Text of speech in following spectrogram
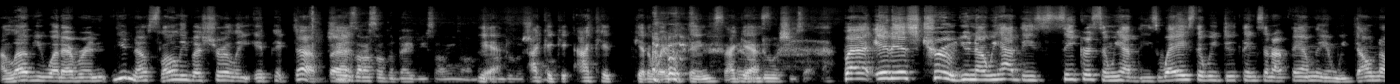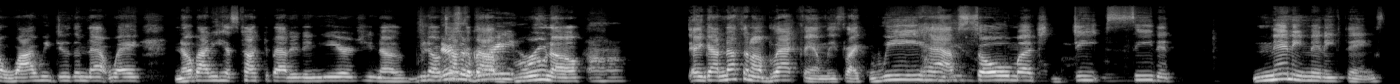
I love you, whatever. Whatever. And you know, slowly but surely it picked up. But she is also the baby, so you know, yeah, I could get I could get away with things, I guess. do what she said. But it is true. You know, we have these secrets and we have these ways that we do things in our family, and we don't know why we do them that way. Nobody has talked about it in years. You know, we don't There's talk about great, Bruno. Uh-huh. Ain't got nothing on black families. Like we have so much deep seated, many, many things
